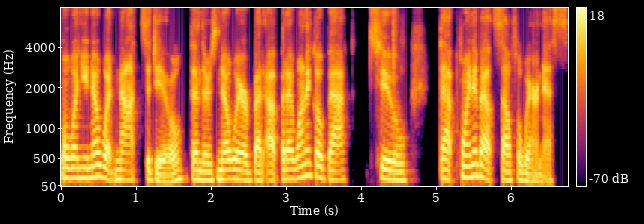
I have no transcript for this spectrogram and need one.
Well, when you know what not to do, then there's nowhere but up. But I want to go back to that point about self awareness.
